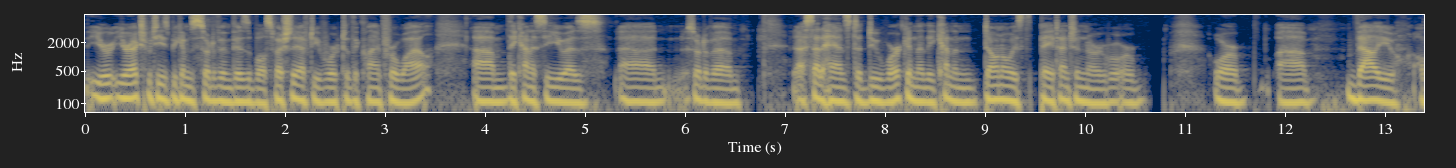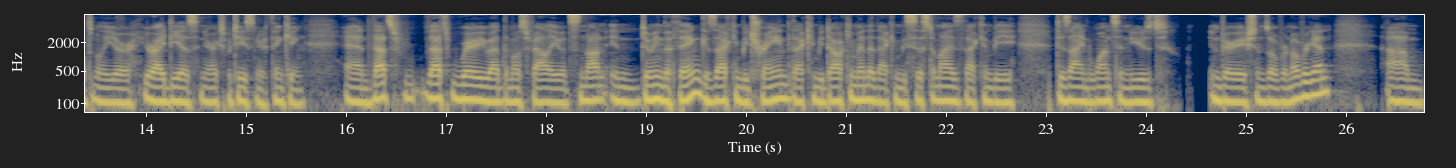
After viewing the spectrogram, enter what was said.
your your expertise becomes sort of invisible, especially after you've worked with the client for a while. Um, they kind of see you as uh, sort of a, a, set of hands to do work, and then they kind of don't always pay attention or or or uh, value ultimately your your ideas and your expertise and your thinking. And that's that's where you add the most value. It's not in doing the thing because that can be trained, that can be documented, that can be systemized, that can be designed once and used in variations over and over again. Um,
